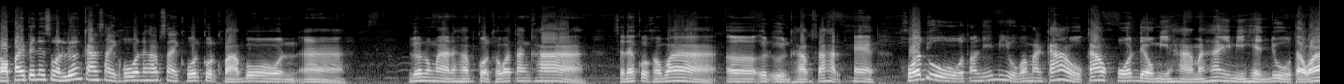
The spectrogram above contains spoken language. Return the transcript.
ต่อไปเป็นในส่วนเรื่องการใส่โค้ดนะครับ ใส่โค้ดกดขวาบนอ่าเลื่อนลงมานะครับ กดคาว่าตั้งค่าเสร็จแล้วกดคาว่าเอ่ออื่นๆครับรหัสแรก โค้ดอยู่ตอนนี้มีอยู่ประมาณ 9 9 โค้ดเดี๋ยวมีหามาให้มีเห็นอยู่ แต่ว่า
